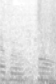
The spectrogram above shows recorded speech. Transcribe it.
Never falter.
